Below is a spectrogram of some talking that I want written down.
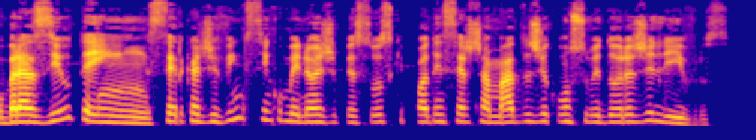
O Brasil tem cerca de 25 milhões de pessoas que podem ser chamadas de consumidoras de livros.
